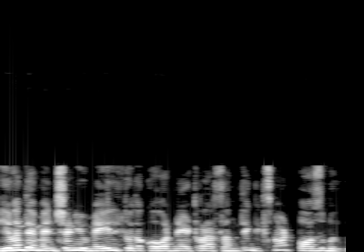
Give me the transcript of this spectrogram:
Even they mention you mail to the coordinator or something it's not possible.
